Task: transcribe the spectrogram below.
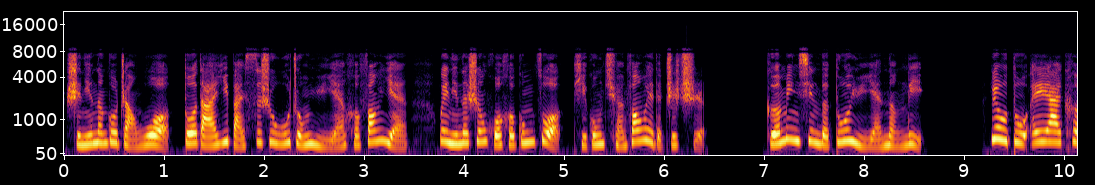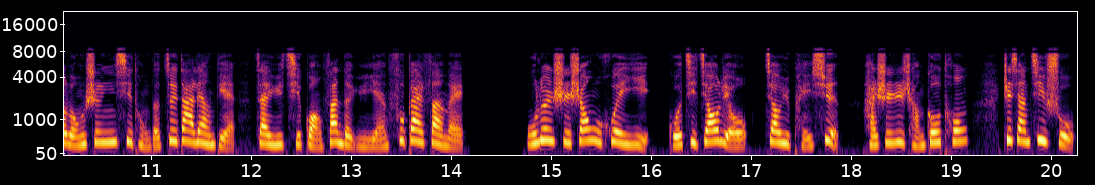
使您能够掌握多达一百四十五种语言和方言，为您的生活和工作提供全方位的支持。革命性的多语言能力。六度 AI 克隆声音系统的最大亮点在于其广泛的语言覆盖范围，无论是商务会议、国际交流、教育培训，还是日常沟通，这项技术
